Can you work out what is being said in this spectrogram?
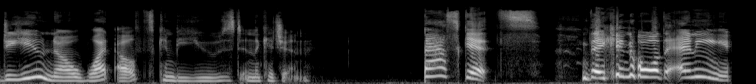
Do you know what else can be used in the kitchen? Baskets! They can hold any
